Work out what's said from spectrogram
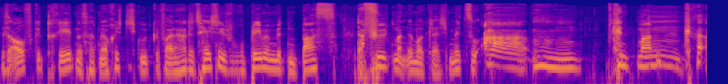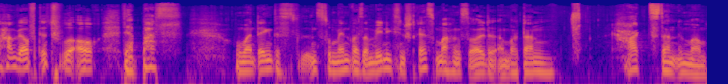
ist aufgetreten, das hat mir auch richtig gut gefallen. Er hatte technische Probleme mit dem Bass. Da fühlt man immer gleich mit, so, ah, mm, kennt man, haben wir auf der Tour auch. Der Bass, wo man denkt, das Instrument, was am wenigsten Stress machen sollte, aber dann hakt's dann immer.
